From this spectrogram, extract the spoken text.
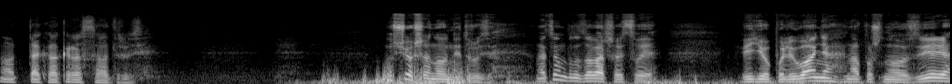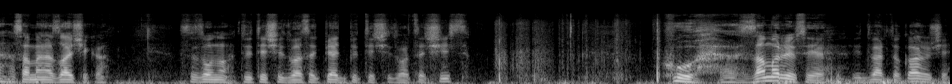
От така краса, друзі. Ну що, шановні друзі, на цьому буду завершувати своє відеополювання на пушного звіря, а саме на зайчика сезону 2025-2026. Фу, заморився я, відверто кажучи.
